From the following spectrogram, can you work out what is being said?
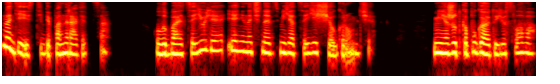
Надеюсь, тебе понравится. Улыбается Юлия, и они начинают смеяться еще громче. Меня жутко пугают ее слова.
